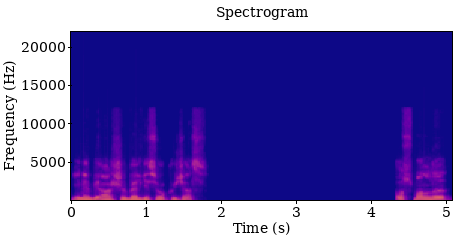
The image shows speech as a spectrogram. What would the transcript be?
yine bir arşiv belgesi okuyacağız. Osmanlı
